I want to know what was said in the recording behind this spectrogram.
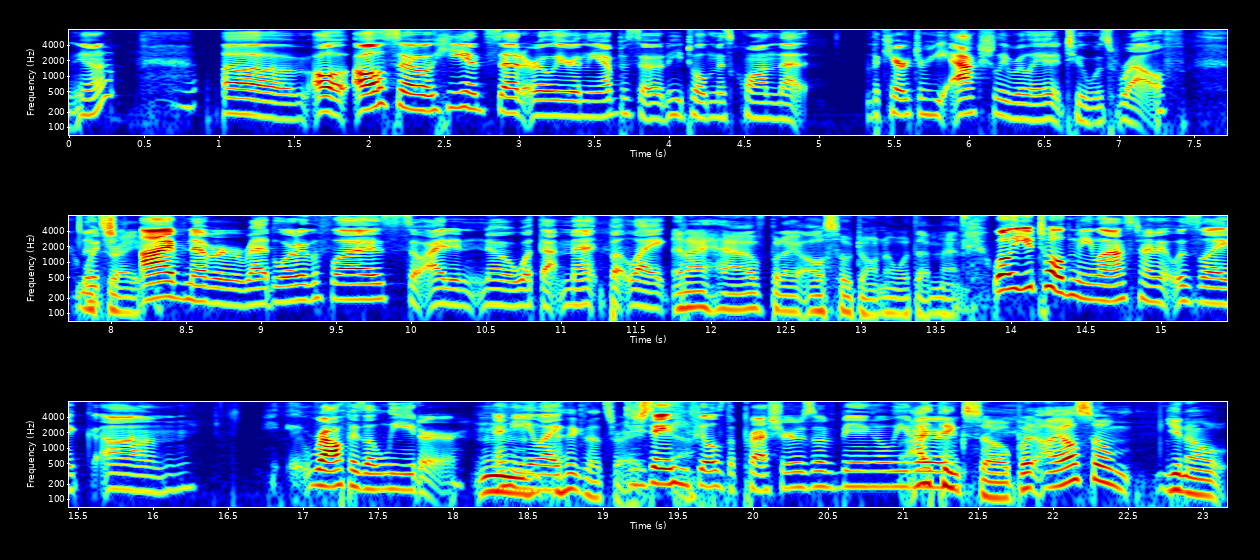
yep um also he had said earlier in the episode he told miss kwan that the character he actually related to was ralph That's which right. i've never read lord of the flies so i didn't know what that meant but like And I have, but I also don't know what that meant. well you told me last time it was like um ralph is a leader and he Mm, like I think that's right. Did you say yeah. he feels the pressures of being a leader? I think so, but I also, you know,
